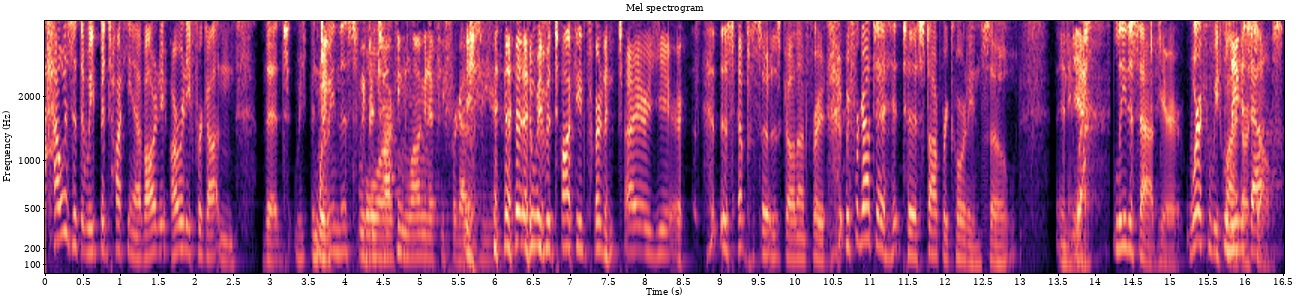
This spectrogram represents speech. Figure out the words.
how is it that we've been talking? I've already already forgotten that we've been doing this. For We've for, been talking long enough. You forgot it was a year. we've been talking for an entire year. This episode has gone on for. We forgot to hit to stop recording. So anyway, Yeah. lead us out here. Where can we find Lead us out. ourselves?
